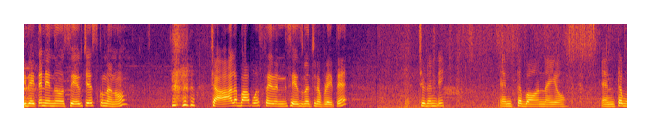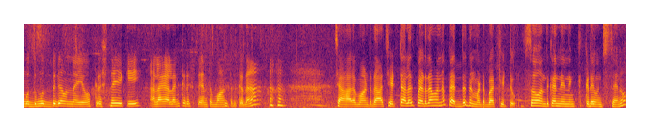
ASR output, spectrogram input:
ఇదైతే నేను సేవ్ చేసుకున్నాను. చాలా బాగా వస్తాయండి సీజన్ వచ్చినప్పుడు అయితే చూడండి ఎంత బాగున్నాయో. ఎంత ముద్దు ముద్దుగా ఉన్నాయో కృష్ణయ్యకి అలాగే అలంకరిస్తే ఎంత బాగుంటుంది కదా? చాలా బాగుంటుంది. ఆ చెట్టు అలా పెడదామన్నా పెద్దది అనమాట బకెట్ సో అందుకని నేను ఇక్కడే ఉంచుతాను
